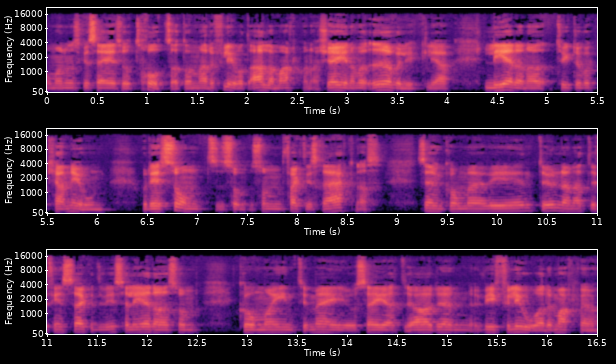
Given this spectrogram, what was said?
om man nu ska säga så, trots att de hade förlorat alla matcherna. Tjejerna var överlyckliga, ledarna tyckte det var kanon. Och det är sånt som, som faktiskt räknas. Sen kommer vi inte undan att det finns säkert vissa ledare som kommer in till mig och säger att ja, den, vi förlorade matchen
